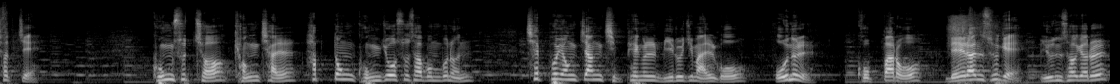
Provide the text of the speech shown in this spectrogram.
첫째, 공수처, 경찰, 합동 공조수사본부는 체포영장 집행을 미루지 말고 오늘 곧바로 내란숙의 윤석열을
